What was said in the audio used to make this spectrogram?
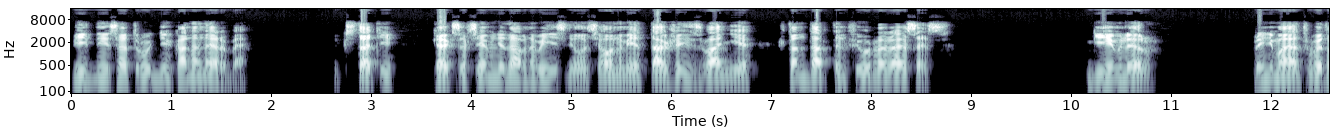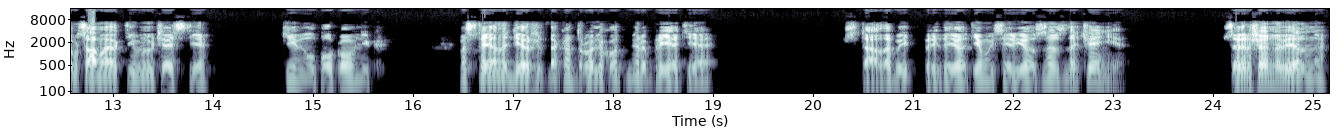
видный сотрудник Ананербе. Кстати, как совсем недавно выяснилось, он имеет также и звание штандартенфюрера СС. Гиммлер принимает в этом самое активное участие, кивнул полковник. Постоянно держит на контроле ход мероприятия. Стало быть, придает ему серьезное значение. Совершенно верно.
